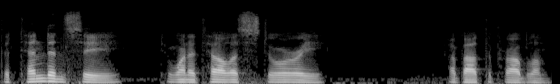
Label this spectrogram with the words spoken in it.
the tendency to want to tell a story about the problem.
